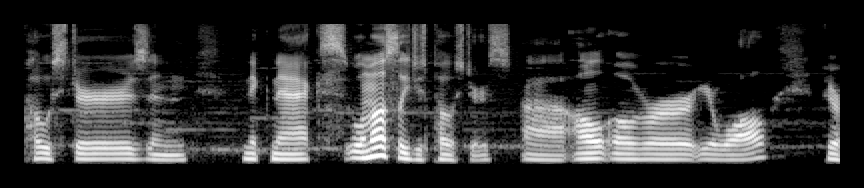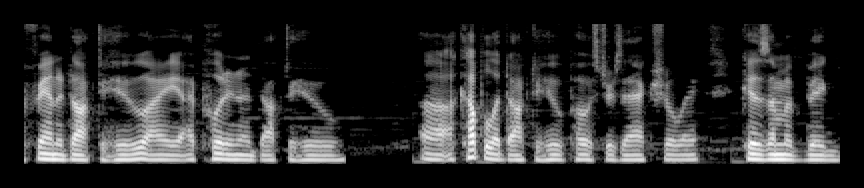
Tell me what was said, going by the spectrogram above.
posters and knickknacks. Well, mostly just posters, uh, all over your wall. If you're a fan of Doctor Who, I, I put in a Doctor Who uh, a couple of Doctor Who posters actually, because I'm a big,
